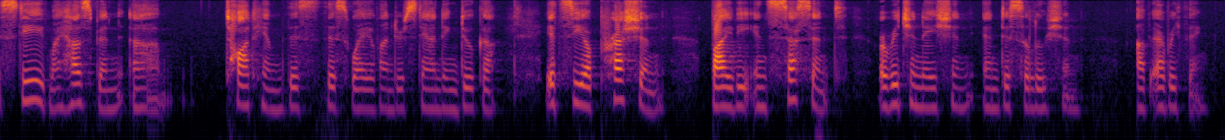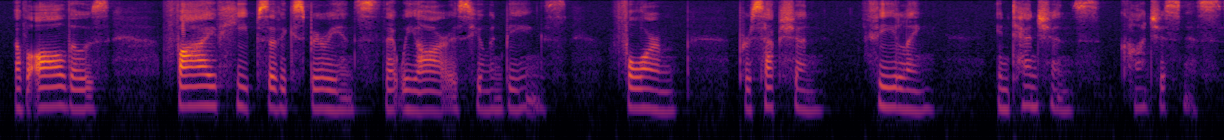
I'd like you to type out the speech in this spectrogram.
Steve, my husband, um, taught him this, this way of understanding dukkha. It's the oppression by the incessant origination and dissolution of everything, of all those five heaps of experience that we are as human beings form, perception, feeling, intentions, consciousness.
